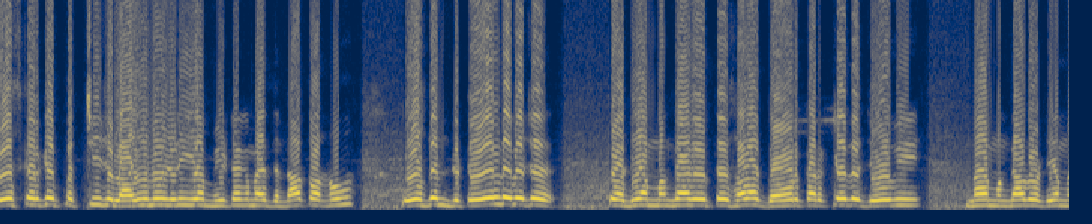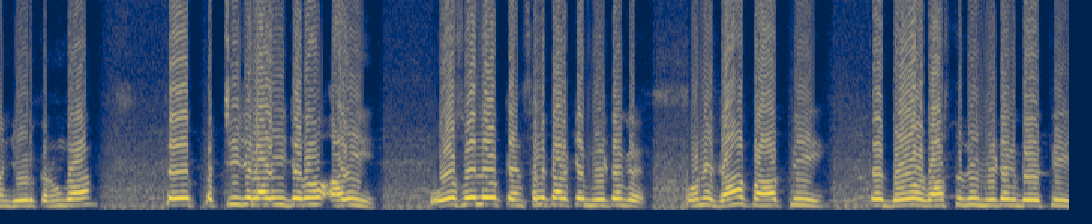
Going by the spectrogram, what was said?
ਇਸ ਕਰਕੇ 25 ਜੁਲਾਈ ਨੂੰ ਜਿਹੜੀ ਆ ਮੀਟਿੰਗ ਮੈਂ ਦਿੰਦਾ ਤੁਹਾਨੂੰ, ਉਸ ਦਿਨ ਡਿਟੇਲ ਦੇ ਵਿੱਚ ਤੁਹਾਡੀਆਂ ਮੰਗਾਂ ਦੇ ਉੱਤੇ ਸਾਰਾ ਗੌਰ ਕਰਕੇ ਤੇ ਜੋ ਵੀ ਮੈਂ ਮੰਗਾਂ ਤੁਹਾਡੀਆਂ ਮਨਜ਼ੂਰ ਕਰੂੰਗਾ। ਤੇ 25 ਜੁਲਾਈ ਜਦੋਂ ਆਈ, ਉਸ ਵੇਲੇ ਉਹ ਕੈਨਸਲ ਕਰਕੇ ਮੀਟਿੰਗ ਉਹਨੇ ਗਾਂਹ ਪਾਤੀ ਤੇ 2 ਅਗਸਤ ਦੀ ਮੀਟਿੰਗ ਦੇਤੀ।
